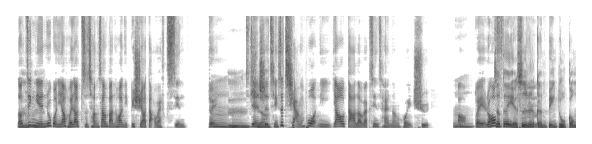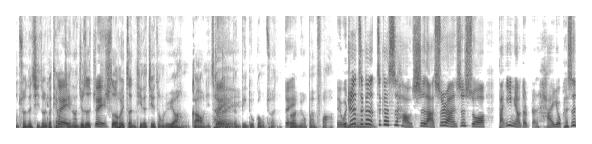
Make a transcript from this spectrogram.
然后今年嗯如果你要回到职场上班的话，你必须要打 vaccine，对，嗯这件事情是强迫你要打了 vaccine 才能回去。哦嗯，对，然后这个也是嗯跟病毒共存的其中一个条件啊，就是对社会整体的接种率要很高，你才可以跟病毒共存，不对然没有办法。对，我觉得这个、嗯这个是好事啦。虽然是说反疫苗的人还有，可是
